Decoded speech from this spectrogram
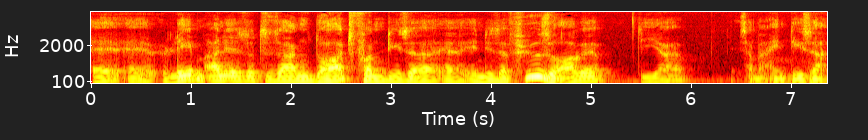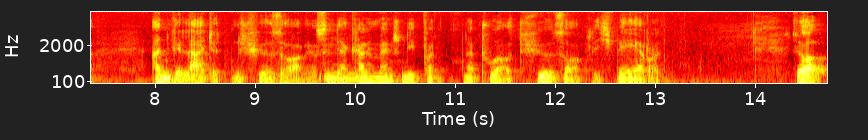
äh, äh, leben alle sozusagen dort von dieser, äh, in dieser Fürsorge, die ja, ich sag mal, in dieser angeleiteten Fürsorge. Es sind mhm. ja keine Menschen, die von Natur aus fürsorglich wären. So,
